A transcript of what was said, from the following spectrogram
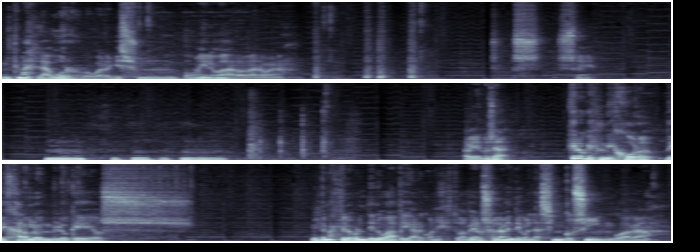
El tema es la Borrower, que es un pomelo bárbaro. ¿eh? Sí. Está bien, o sea, creo que es mejor dejarlo en bloqueos. El tema es que el oponente no va a pegar con esto, va a pegar solamente con la 5-5 acá.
